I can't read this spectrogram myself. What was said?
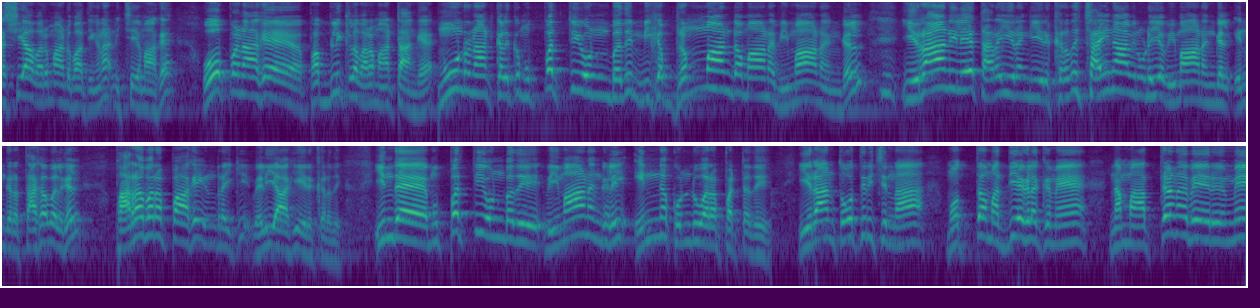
ரஷ்யா வருமான்னு பார்த்தீங்கன்னா நிச்சயமாக ஓப்பனாக பப்ளிக்ல வர மாட்டாங்க மூன்று நாட்களுக்கு முப்பத்தி ஒன்பது மிக பிரம்மாண்டமான விமானங்கள் ஈரானிலே தரையிறங்கி இருக்கிறது. சைனாவினுடைய விமானங்கள் என்கிற தகவல்கள் பரபரப்பாக இன்றைக்கு வெளியாகி இருக்கிறது. இந்த முப்பத்தி ஒன்பது விமானங்களில் என்ன கொண்டு வரப்பட்டது? ஈரான் தோத்துருச்சுன்னா மொத்த மத்திய கிழக்குமே நம்ம அத்தனை பேருமே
